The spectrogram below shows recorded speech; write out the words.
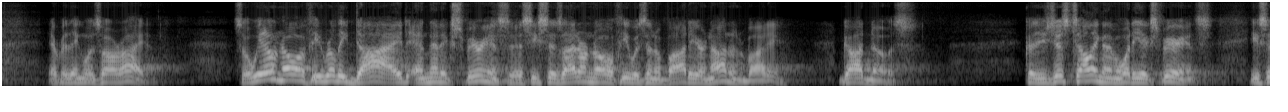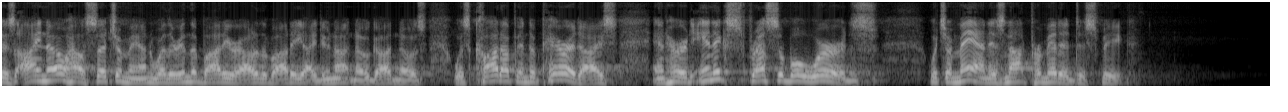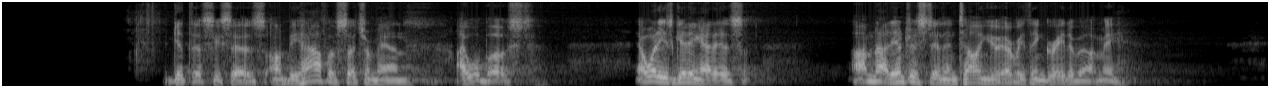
everything was all right. So we don't know if he really died and then experienced this. He says, I don't know if he was in a body or not in a body. God knows. Because he's just telling them what he experienced. He says, I know how such a man, whether in the body or out of the body, I do not know, God knows, was caught up into paradise and heard inexpressible words which a man is not permitted to speak. Get this, he says, on behalf of such a man, I will boast. Now, what he's getting at is, I'm not interested in telling you everything great about me.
